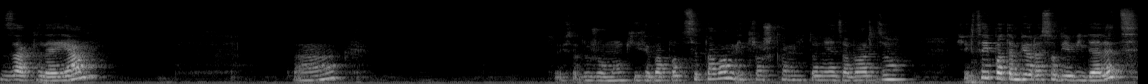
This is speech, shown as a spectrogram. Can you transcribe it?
zaklejam. Tak. Coś za dużo mąki chyba podsypałam i troszkę mi to nie za bardzo się chce. I potem biorę sobie widelec.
